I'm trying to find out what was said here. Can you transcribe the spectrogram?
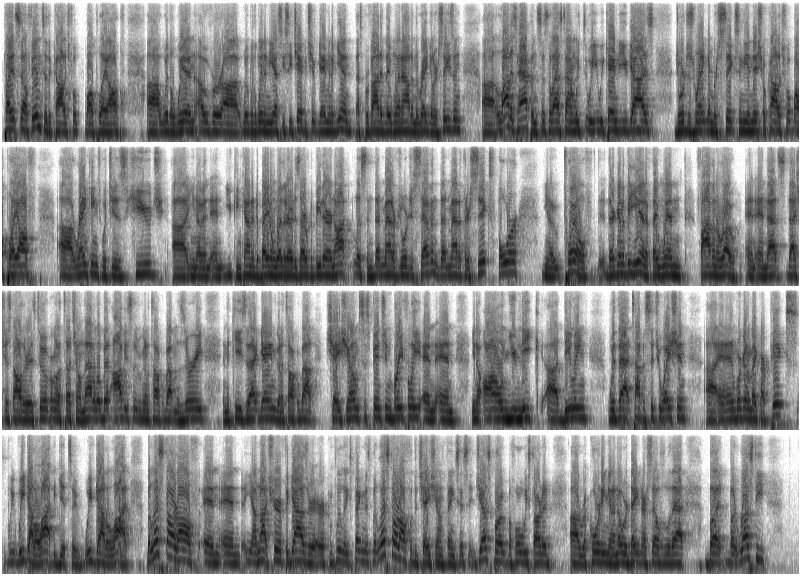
play itself into the college football playoff uh, with a win over uh, with, with, a win in the SEC championship game. And again, that's provided they went out in the regular season. Uh, a lot has happened since the last time we, we we came to you guys. Georgia's ranked number six in the initial college football playoff. Uh, rankings, which is huge, uh, you know, and, and you can kind of debate on whether they deserve to be there or not. Listen, doesn't matter if Georgia's seven, doesn't matter if they're six, four, you know, 12, they're going to be in if they win five in a row, and and that's that's just all there is to it. We're going to touch on that a little bit. Obviously, we're going to talk about Missouri and the keys to that game. Going to talk about Chase Young's suspension briefly, and and you know our own unique uh, dealing with that type of situation. Uh, and we're going to make our picks. We, we got a lot to get to. We've got a lot. But let's start off, and and I'm not sure if the guys are, are completely expecting this, but let's start off with the Chase Young thing since it just broke before we started uh, recording, and I know we're dating ourselves with that. But but Rusty,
